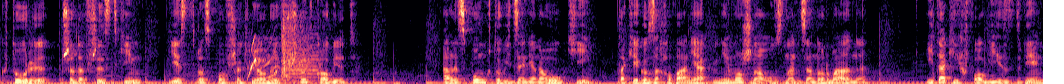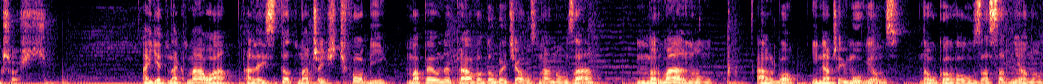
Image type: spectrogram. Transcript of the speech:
który przede wszystkim jest rozpowszechniony wśród kobiet. Ale z punktu widzenia nauki, takiego zachowania nie można uznać za normalne. I takich fobii jest większość. A jednak mała, ale istotna część fobii ma pełne prawo do bycia uznaną za normalną, albo inaczej mówiąc, naukowo uzasadnioną.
